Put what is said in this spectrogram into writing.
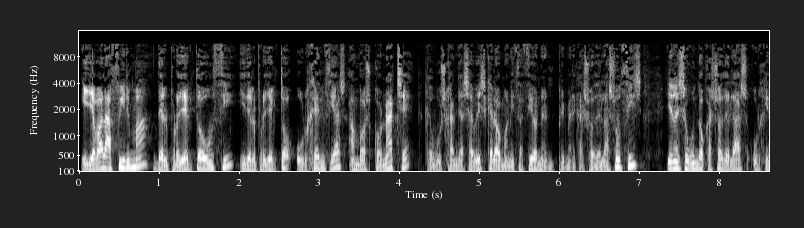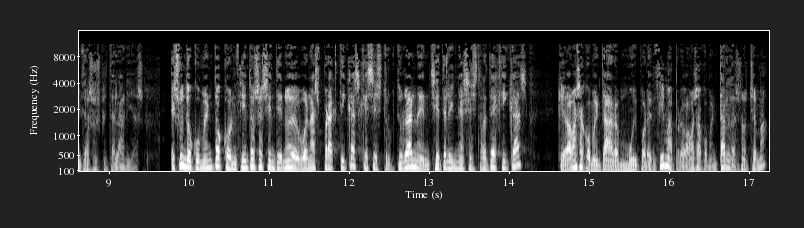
y lleva la firma del proyecto UCI y del proyecto Urgencias, ambos con H, que buscan, ya sabéis, que la humanización en primer caso de las UCIs y en el segundo caso de las urgencias hospitalarias. Es un documento con 169 buenas prácticas que se estructuran en siete líneas estratégicas que vamos a comentar muy por encima, pero vamos a comentarlas, ¿no, Chema?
